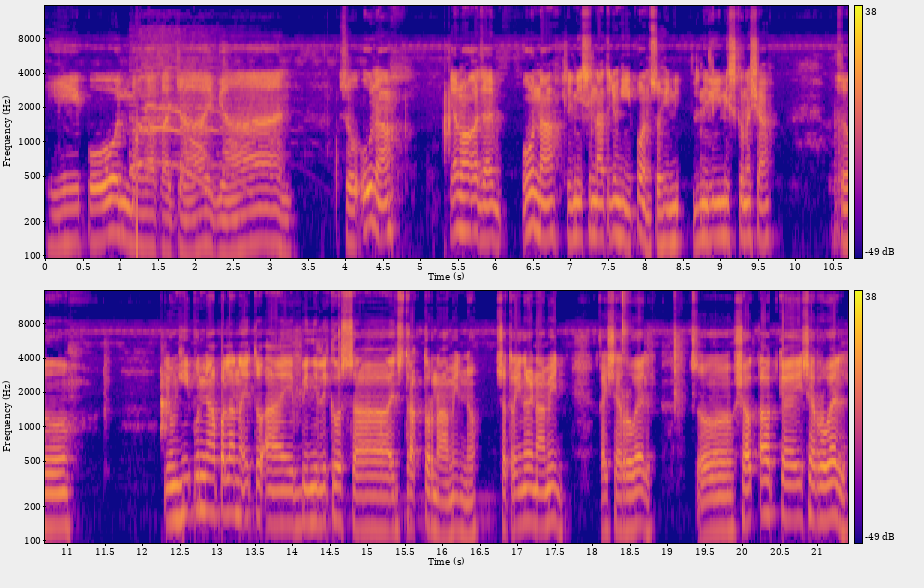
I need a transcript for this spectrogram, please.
hipon mga kadayb. Yan. So, una, yan mga kadayb, una, linisin natin yung hipon. So, nilinis ko na siya. So, yung hipon nga pala na ito ay binili ko sa instructor namin, no? Sa trainer namin, kay Sir Ruel. So, shout out kay Sir Ruel.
